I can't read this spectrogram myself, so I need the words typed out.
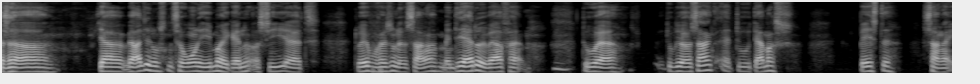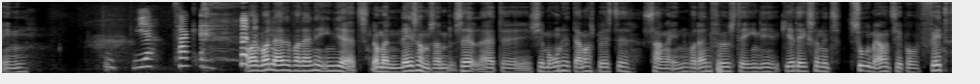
Altså, jeg vil aldrig nogensinde tage ordene i mig igen og sige, at du er ikke professionel sanger, men det er du i hvert fald. Du er, du bliver jo sagt, at du er Danmarks bedste sangerinde. Ja, tak. Hvordan, er det, hvordan er det egentlig, at når man læser om sig selv, at uh, Simone er Danmarks bedste sangerinde, hvordan føles det egentlig? Giver det ikke sådan et sug i maven til på fedt?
